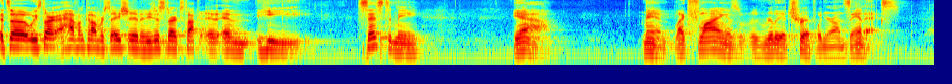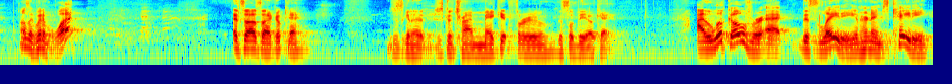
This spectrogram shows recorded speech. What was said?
and so we start having conversation, and he just starts talking, and he says to me, yeah, man, like flying is really a trip when you're on Xanax. I was like, wait a minute, what? And so I was like, okay, I'm just gonna just gonna try and make it through. This will be okay. I look over at this lady, and her name's Katie,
